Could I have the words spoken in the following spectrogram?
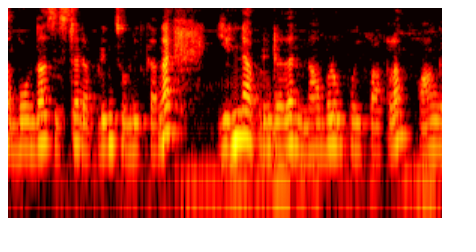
சம்பவம் தான் சிஸ்டர் அப்படின்னு சொல்லியிருக்காங்க. என்ன அப்படின்றத நாமளும் போய் பார்க்கலாம். வாங்க.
